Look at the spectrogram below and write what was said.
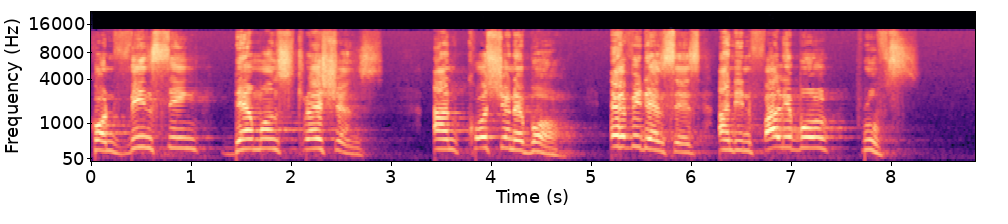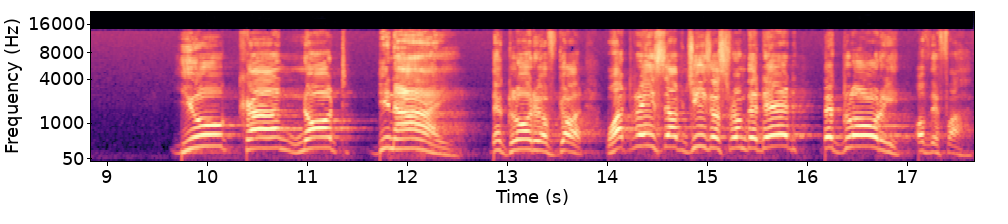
convincing demonstrations, unquestionable evidences, and infallible proofs. You cannot deny the glory of God. What raised up Jesus from the dead? The glory of the Father.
